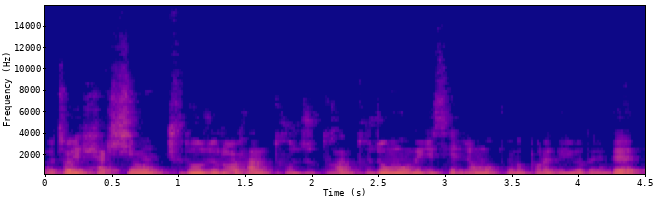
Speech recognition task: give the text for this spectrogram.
어, 저희 핵심 주도주를 한두한두 종목 내지 세 종목 정도 보내드리거든요. 근데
